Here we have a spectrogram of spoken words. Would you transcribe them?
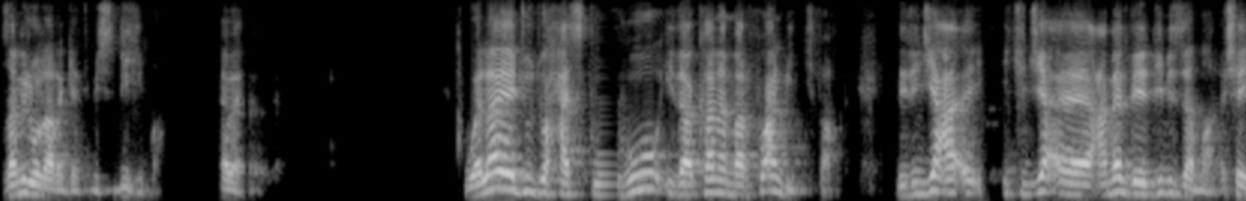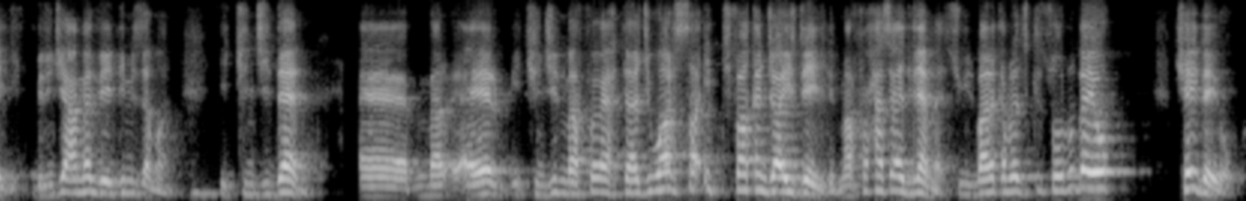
zamir olarak getirmişiz. Bihime. Evet. Ve la yecuzu hasfuhu izâ kâne merfu'an bi ittifak. Birinci, ikinci e, amel verdiğimiz zaman, şey, birinci amel verdiğimiz zaman ikinciden e, eğer ikincinin merfu'a ihtiyacı varsa ittifaken caiz değildir. Merfu has edilemez. Çünkü etki sorunu da yok. Şey de yok.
